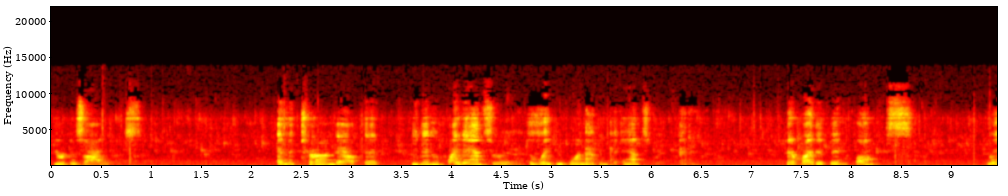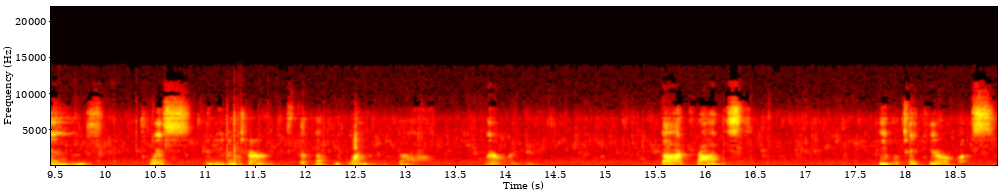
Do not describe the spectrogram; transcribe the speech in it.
your desires? And it turned out that He didn't quite answer it the way you wanted Him to answer it. There might have been bumps, winds, twists, and even turns that left you wondering, God, where are you? God promised He will take care of us.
